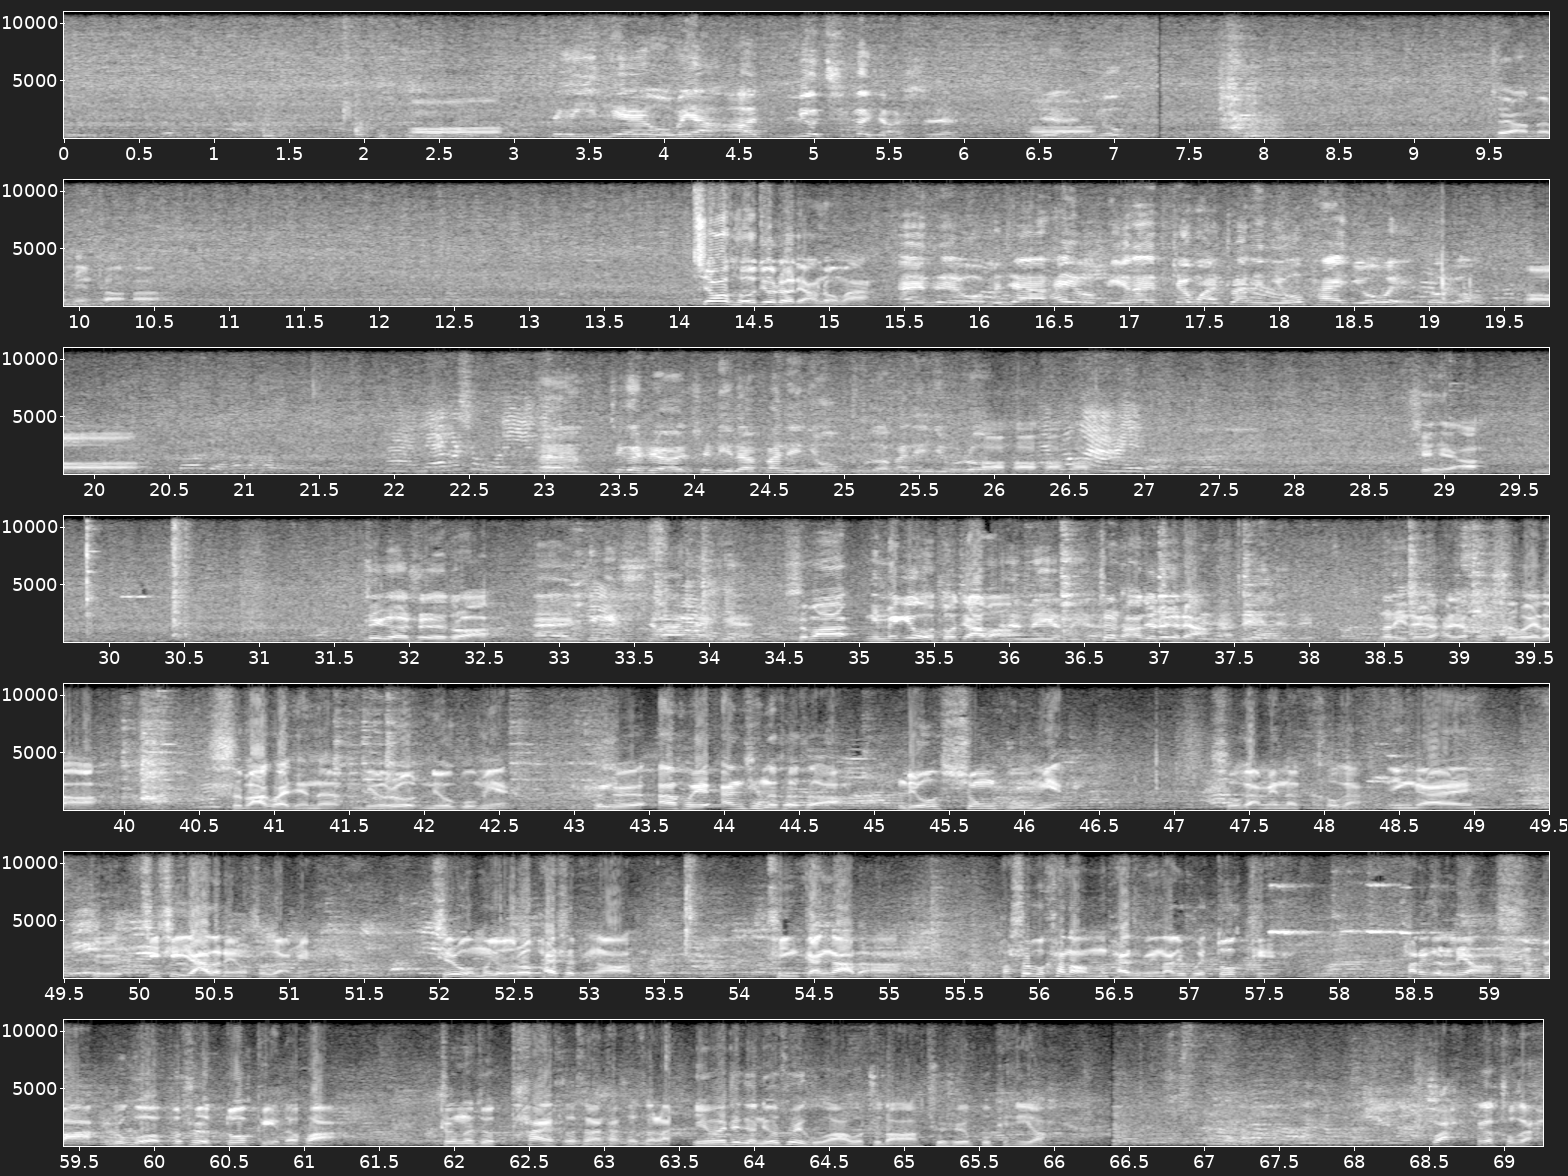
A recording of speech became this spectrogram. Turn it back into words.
哦，这个一天我们要熬六七个小时，哦是牛骨。这样的面条啊。浇头就这两种吗？哎，对我们家还有别的整碗转的牛排、牛尾都有。哦，嗯，这个是是你的，放点牛骨的，放点牛肉。好好好好谢谢啊。这个是多少？哎，这个十八块钱。十八，你没给我多加哎，吧？没有没有。正常就这个量正。常，对对对。那你这个还是很实惠的啊，十八块钱的牛肉牛骨面，这是安徽安庆的特色啊，牛胸骨面，手擀面的口感应该就是机器压的那种手擀面。其实我们有的时候拍视频啊，挺尴尬的啊。他师傅看到我们拍视频，他就会多给，他这个量十八，如果不是多给的话，真的就太合算了，太合算了。因为这个牛脆骨啊，我知道啊，确实不便宜啊。哇，这个口感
